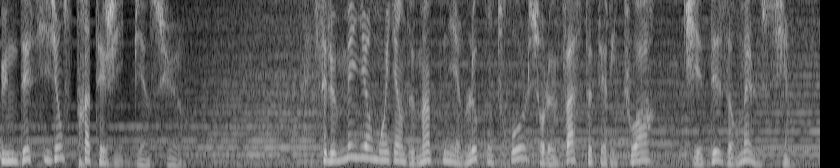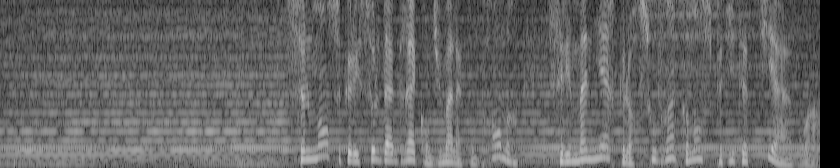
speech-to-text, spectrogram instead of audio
Une décision stratégique, bien sûr. C'est le meilleur moyen de maintenir le contrôle sur le vaste territoire qui est désormais le sien. Seulement, ce que les soldats grecs ont du mal à comprendre, c'est les manières que leur souverain commence petit à petit à avoir.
